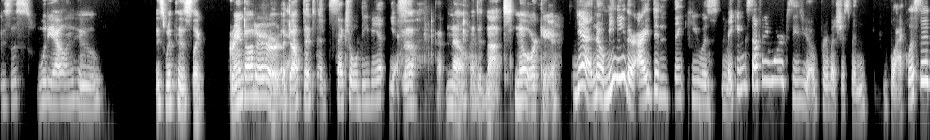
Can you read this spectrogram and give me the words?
Is this Woody Allen who is with his like granddaughter or yeah, adopted? Sexual deviant. Yes. Ugh, no, I did not. No or care. Yeah, no, me neither. I didn't think he was making stuff anymore because he's, you know, pretty much just been blacklisted.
